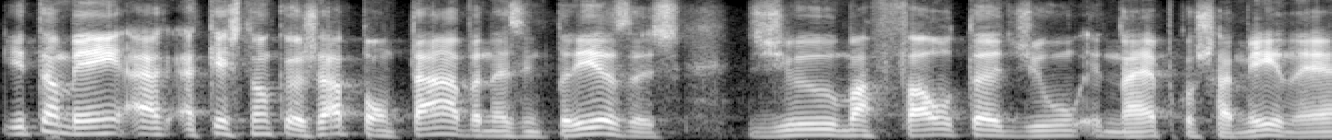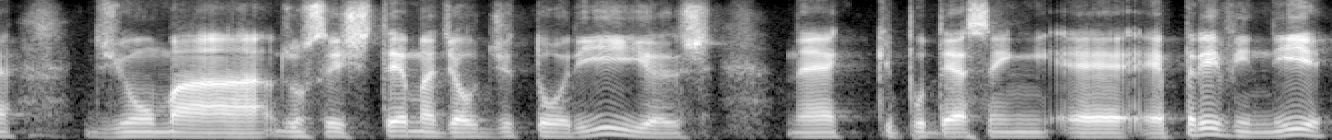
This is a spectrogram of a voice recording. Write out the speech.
E também a, a, questão que eu já apontava nas empresas de uma falta de um, na época eu chamei, né, de uma de um sistema de auditorias, né, que pudessem é, é, prevenir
